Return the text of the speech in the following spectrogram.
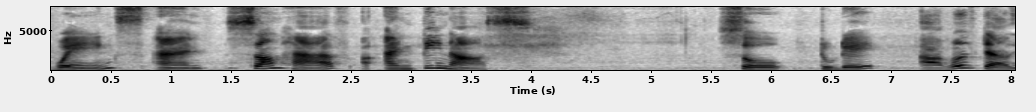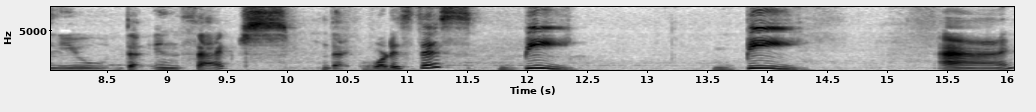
wings and some have uh, antennas. So today I will tell you the insects that what is this? Bee. Bee. And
